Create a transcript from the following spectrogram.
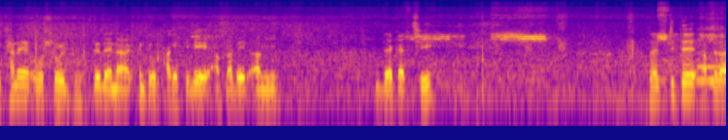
এখানে অবশ্যই ঢুকতে দেয় না, কিন্তু আগে থেকে আপনাদের আমি দেখাচ্ছি। লাইভটিতে আপনারা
